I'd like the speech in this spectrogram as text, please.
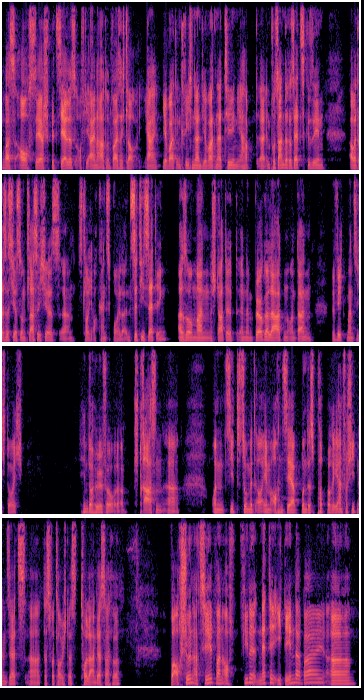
was auch sehr speziell ist auf die eine Art und Weise. Ich glaube, ja, ihr wart in Griechenland, ihr wart in Athen, ihr habt äh, imposantere Sets gesehen, aber das ist hier so ein klassisches, ähm, ist glaube ich auch kein Spoiler, ein City-Setting. Also man startet in einem Burgerladen und dann bewegt man sich durch Hinterhöfe oder Straßen äh, und sieht somit eben auch ein sehr buntes Potpourri an verschiedenen Sets. Äh, das war, glaube ich, das Tolle an der Sache. War auch schön erzählt, waren auch viele nette Ideen dabei. Äh,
